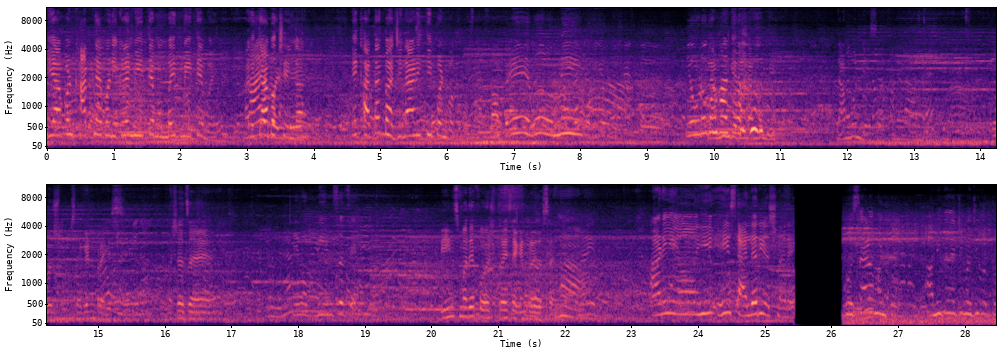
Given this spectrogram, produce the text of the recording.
ही आपण खात नाही पण इकडे मिळते मुंबईत मिळते बघ आणि काय त्या बघ? शेंगा. हे खातात भाजीला आणि ती पण बघ. बापरे हो मी एवढं कोण खातो लांबून घे. सेकंड प्राईज अशाच आहे. हे बघ बीन्सच आहे. बीन्समध्ये फर्स्ट प्राईज सेकंड प्राईज असतात. हां. आणि ही ही सॅलरी असणार आहे. घोसाळ म्हणतो. आम्ही तर त्याची भजी करतो.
